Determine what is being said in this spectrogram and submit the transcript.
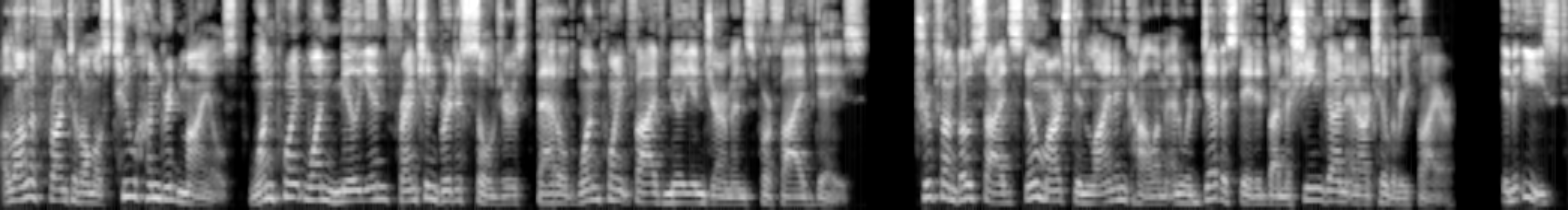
Along a front of almost 200 miles, 1.1 million French and British soldiers battled 1.5 million Germans for five days. Troops on both sides still marched in line and column and were devastated by machine gun and artillery fire. In the east,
